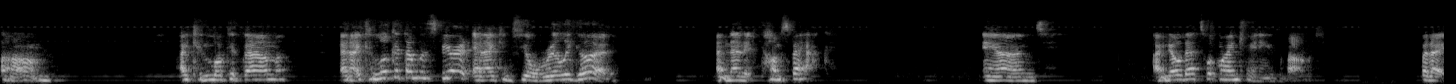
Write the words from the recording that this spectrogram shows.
um, I can look at them and I can look at them with spirit and I can feel really good. And then it comes back. And I know that's what mind training is about but I,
